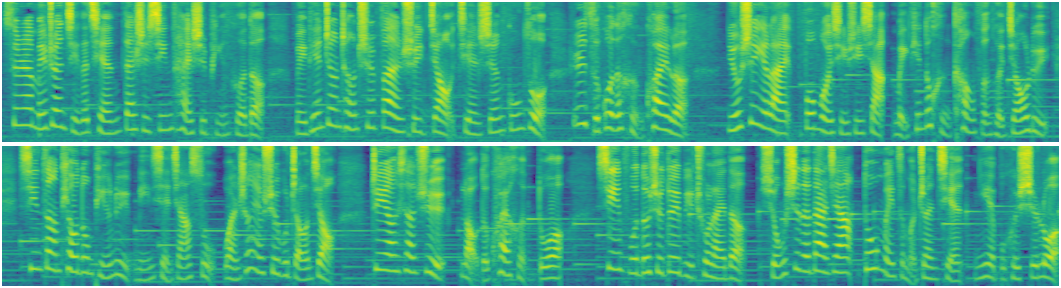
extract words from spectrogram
虽然没赚几个钱，但是心态是平和的，每天正常吃饭、睡觉、健身、工作，日子过得很快乐。牛市一来，疯魔情绪下，每天都很亢奋和焦虑，心脏跳动频率明显加速，晚上也睡不着觉。这样下去，老得快很多。幸福都是对比出来的。熊市的大家都没怎么赚钱，你也不会失落。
